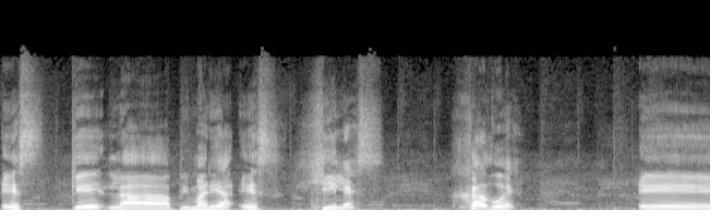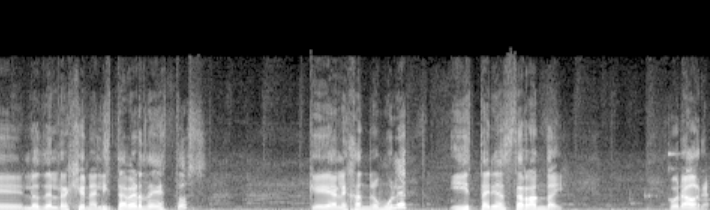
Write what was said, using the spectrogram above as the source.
es que la primaria es Giles, Jadwe, eh, los del regionalista verde estos, que es Alejandro Mulet, y estarían cerrando ahí. Por ahora.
